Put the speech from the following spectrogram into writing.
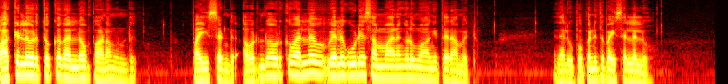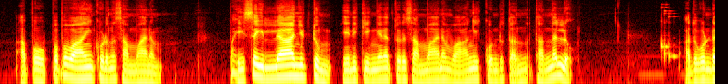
ബാക്കിയുള്ളവർക്കൊക്കെ നല്ലോം പണമുണ്ട് പൈസ ഉണ്ട് അവരുടെ അവർക്ക് വല്ല വില കൂടിയ സമ്മാനങ്ങളും വാങ്ങിത്തരാൻ പറ്റും. എന്നാൽ ഉപ്പപ്പനത്ത് പൈസ അല്ലല്ലോ അപ്പോൾ ഉപ്പപ്പ വാങ്ങിക്കൊടുന്ന സമ്മാനം പൈസ ഇല്ലാഞ്ഞിട്ടും എനിക്ക് ഇങ്ങനത്തെ ഒരു സമ്മാനം വാങ്ങിക്കൊണ്ട് തന്ന് തന്നല്ലോ. അതുകൊണ്ട്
